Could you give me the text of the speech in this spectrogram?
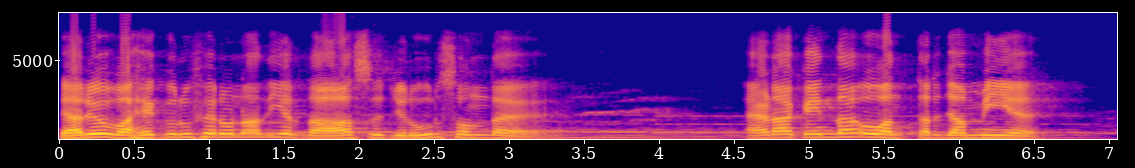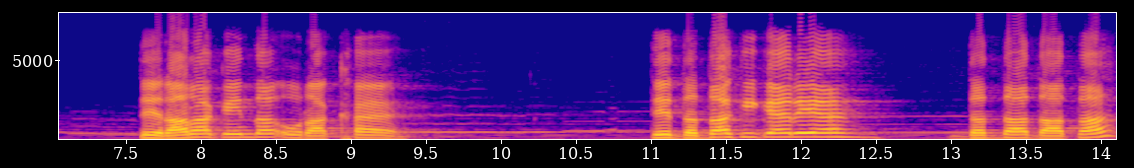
ਪਿਆਰਿਓ ਵਾਹਿਗੁਰੂ ਫਿਰ ਉਹਨਾਂ ਦੀ ਅਰਦਾਸ ਜ਼ਰੂਰ ਸੁਣਦਾ ਹੈ। ਐੜਾ ਕਹਿੰਦਾ ਉਹ ਅੰਤਰਜਾਮੀ ਹੈ ਤੇ ਰਾਰਾ ਕਹਿੰਦਾ ਉਹ ਰੱਖ ਹੈ। ਤੇ ਦੱਦਾ ਕੀ ਕਹਿ ਰਿਹਾ ਦੱਦਾ ਦਾਤਾ,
